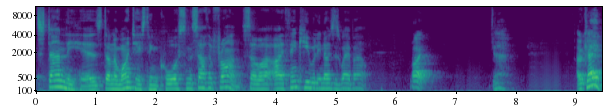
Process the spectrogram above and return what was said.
Stanley here has done a wine tasting course in the south of France, so I, I think he really knows his way about. Right. Yeah. Okay.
